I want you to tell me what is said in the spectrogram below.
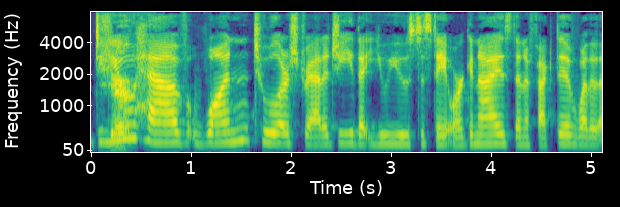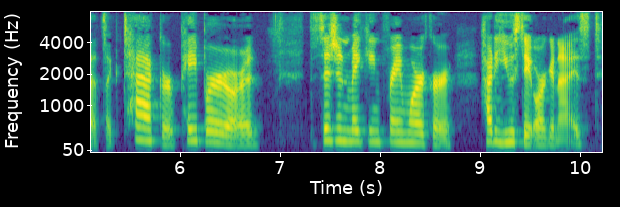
Do sure. you have one tool or strategy that you use to stay organized and effective whether that's like tech or paper or a decision making framework or how do you stay organized?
